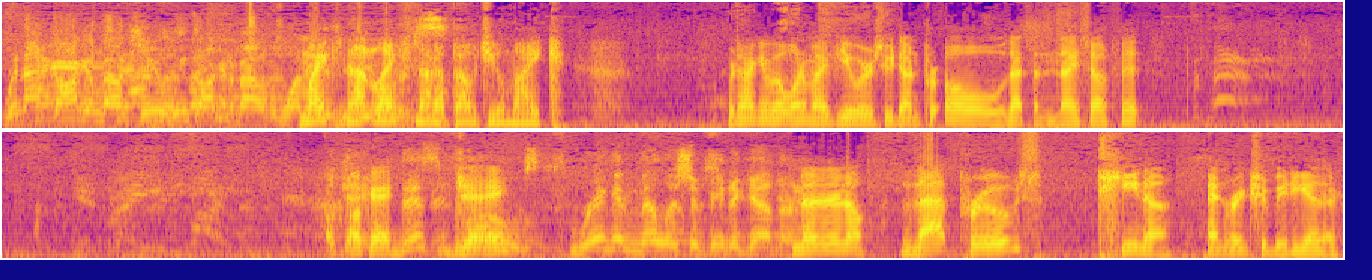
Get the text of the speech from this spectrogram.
We're not talking about you. We're talking about one Mike, of not viewers. life's not about you, Mike. We're talking about one of my viewers who done. Pro oh, that's a nice outfit. Okay, Okay, this Jay. proves Rig and Miller should be together. No, no, no. That proves Tina and Rig should be together.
